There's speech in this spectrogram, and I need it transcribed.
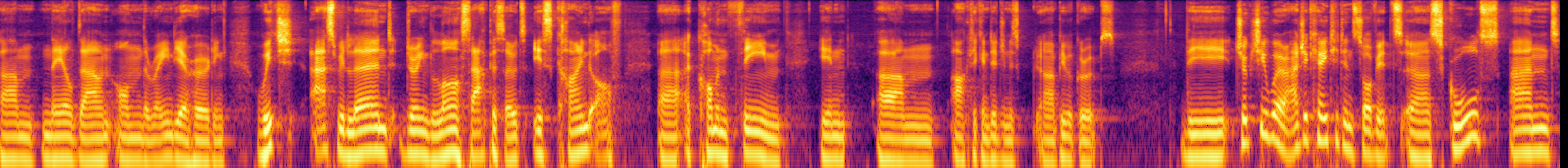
um, nailed down on the reindeer herding, which, as we learned during the last episodes, is kind of uh, a common theme in um, Arctic indigenous uh, people groups. The Chukchi were educated in Soviet uh, schools, and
